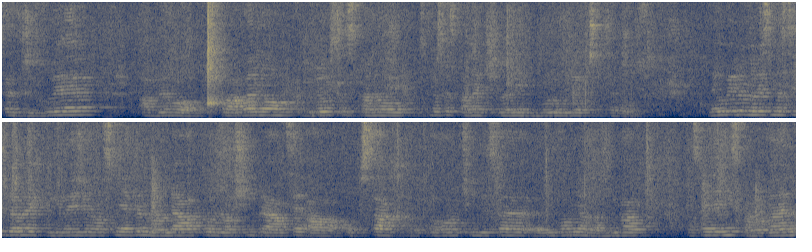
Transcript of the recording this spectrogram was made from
se zřizuje a bylo schváleno, kdo se, stanou, kdo se stane členy výboru, kdo je předsedou. Neuvědomili jsme si v dané chvíli, že vlastně ten mandát pro další práce a obsah toho, čím by se výbor měl zabývat, vlastně není stanoven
